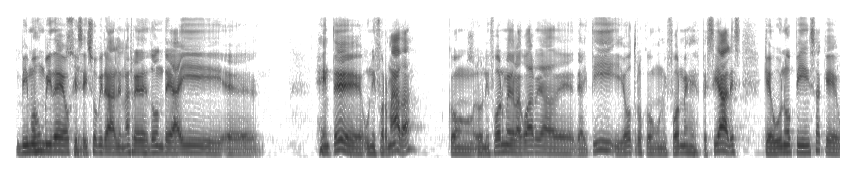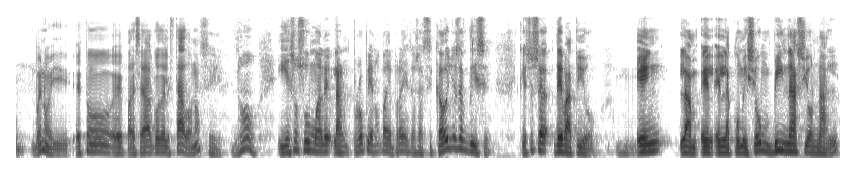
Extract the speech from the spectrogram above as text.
vimos un video que se hizo viral en las redes donde hay gente uniformada con el uniforme de la Guardia de, Haití y otros con uniformes especiales, que uno piensa que, bueno, y esto eh, parece algo del Estado, ¿no? Sí, no, y eso suma la propia nota de prensa. O sea, si Cado Joseph dice que eso se debatió en, la, en, la comisión binacional,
